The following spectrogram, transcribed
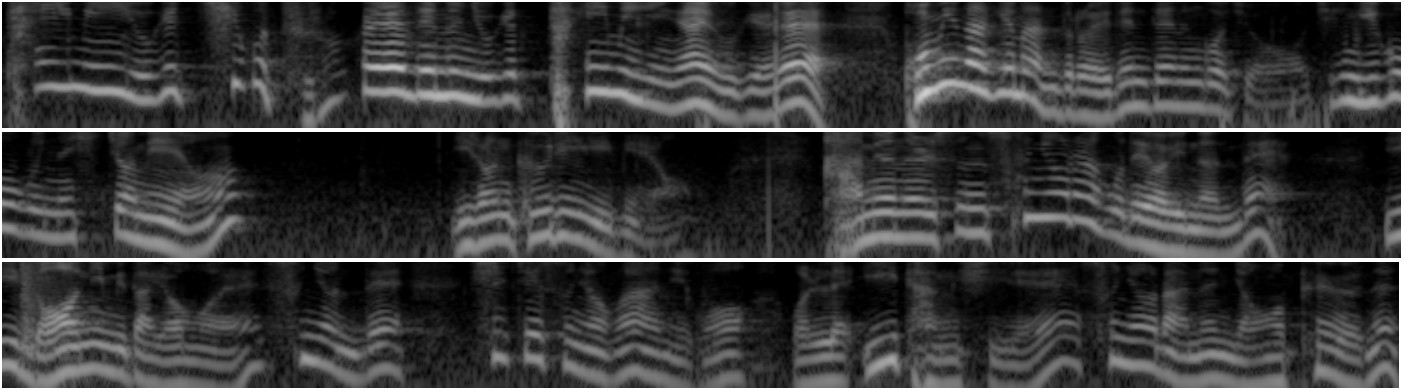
타이밍이 요게 치고 들어가야 되는 요게 타이밍이냐 요게 고민하게 만들어야 된다는 거죠. 지금 이거 오고 있는 시점이에요. 이런 그림이에요. 가면을 쓴 수녀라고 되어 있는데 이 넌입니다 영어에 수녀인데 실제 수녀가 아니고 원래 이 당시에 수녀라는 영어 표현은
